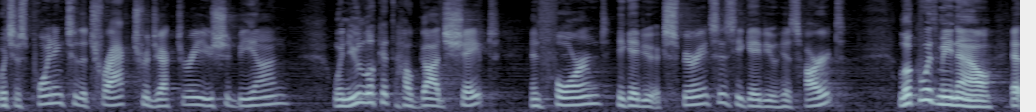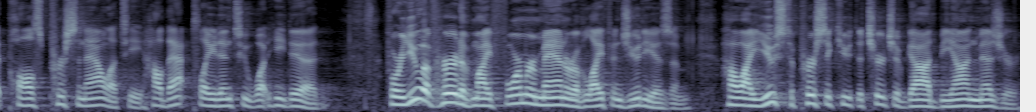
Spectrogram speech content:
which is pointing to the track trajectory you should be on? When you look at how God shaped and formed, He gave you experiences, He gave you His heart. Look with me now at Paul's personality, how that played into what he did. For you have heard of my former manner of life in Judaism, how I used to persecute the church of God beyond measure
